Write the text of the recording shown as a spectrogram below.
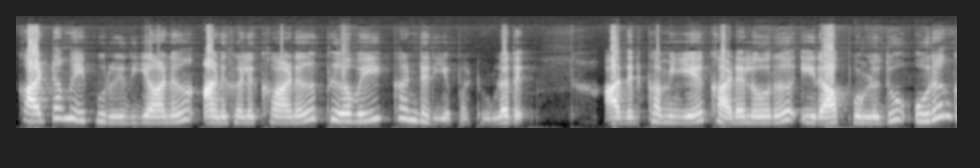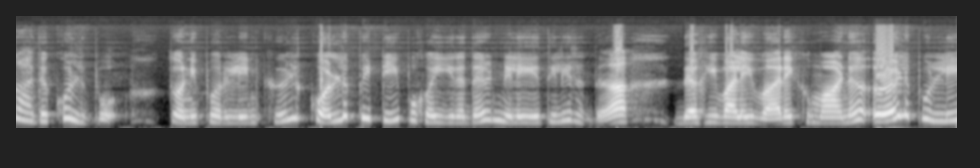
கட்டமைப்பு ரீதியான அணுகலுக்கான தேவை கண்டறியப்பட்டுள்ளது. அதற்கமைய கடலோர இரா பொழுது உறங்காத கொழும்பு தொனிப்பொருளின் கீழ் கொள்ளுப்பிட்டி புகையிரத நிலையத்திலிருந்து தகிவளை வரைக்குமான ஏழு புள்ளி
